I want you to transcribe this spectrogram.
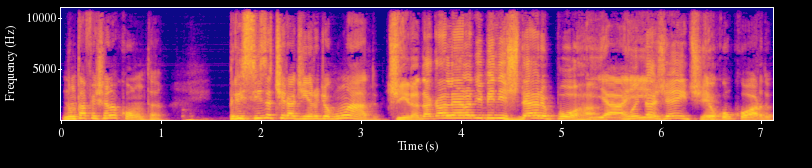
não tá fechando a conta. Precisa tirar dinheiro de algum lado. Tira da galera de ministério, porra. E aí, Muita gente. Eu concordo.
